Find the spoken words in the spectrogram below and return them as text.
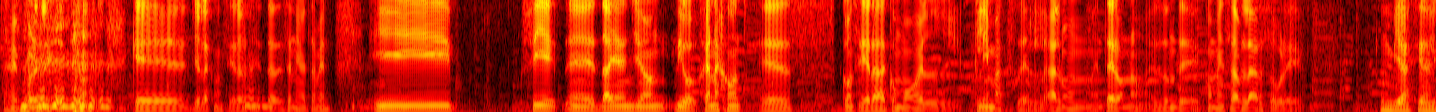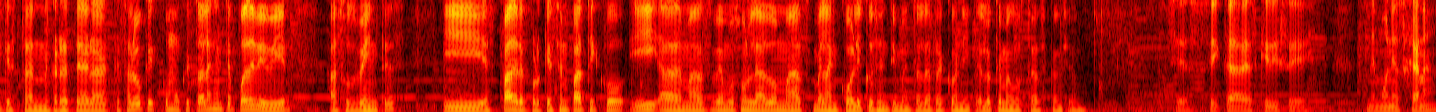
También por Elicita, que yo la considero Elicita de ese nivel también. Y sí, eh, Diane Young, digo, Hannah Hunt es considerada como el clímax del álbum entero, ¿no? Es donde comienza a hablar sobre un viaje en el que están en carretera, que es algo que como que toda la gente puede vivir a sus 20 y es padre porque es empático y además vemos un lado más melancólico y sentimental de Reconic, es lo que me gusta de esa canción. Sí, es, sí, cada vez que dice demonios Hannah,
